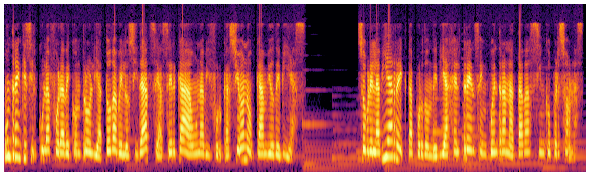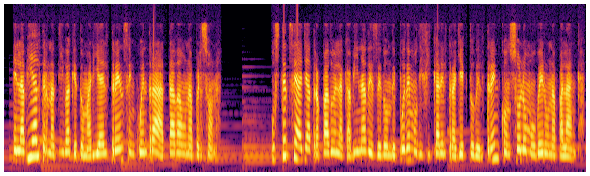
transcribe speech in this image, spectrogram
Un tren que circula fuera de control y a toda velocidad se acerca a una bifurcación o cambio de vías. Sobre la vía recta por donde viaja el tren se encuentran atadas cinco personas. En la vía alternativa que tomaría el tren se encuentra atada una persona. Usted se halla atrapado en la cabina desde donde puede modificar el trayecto del tren con solo mover una palanca.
